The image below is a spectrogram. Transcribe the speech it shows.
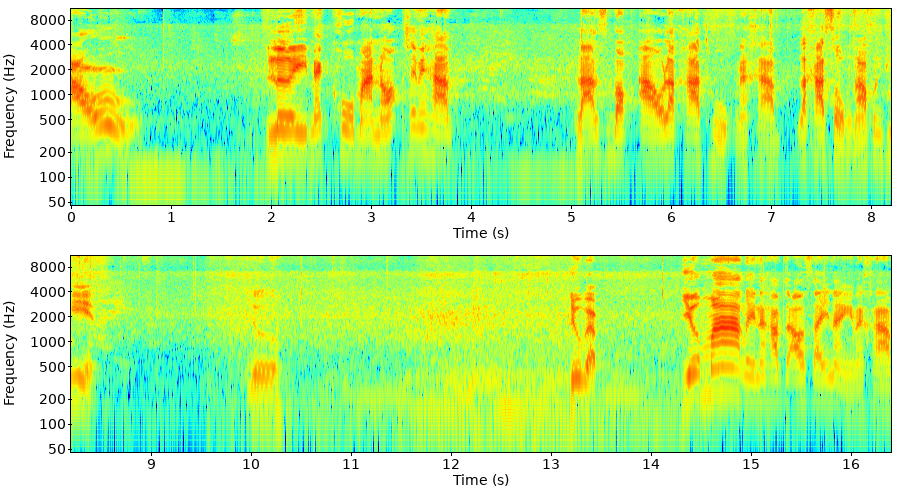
Out เลยแมคโครมาเนาะใช่ไหมครับ ร้าน Box Out ราคาถูกนะครับ ราคาส่งเนาะคุณพี่ ดูดูแบบเยอะมากเลยนะครับ จะเอาไซส์ไหนนะครับ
